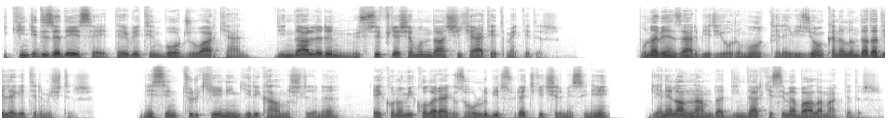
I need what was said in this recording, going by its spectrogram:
İkinci dizede ise devletin borcu varken dindarların müsrif yaşamından şikayet etmektedir. Buna benzer bir yorumu televizyon kanalında da dile getirmiştir. Nesin Türkiye'nin geri kalmışlığını, ekonomik olarak zorlu bir süreç geçirmesini genel anlamda dindar kesime bağlamaktadır.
